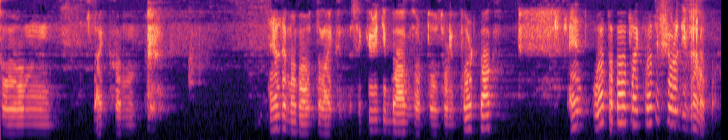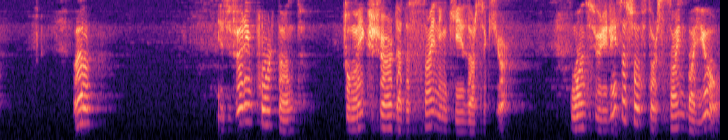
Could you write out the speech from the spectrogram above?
to um, like um, tell them about like security bugs or to, to report bugs. And what about like what if you're a developer? Well, it's very important to make sure that the signing keys are secure. Once you release a software signed by you,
